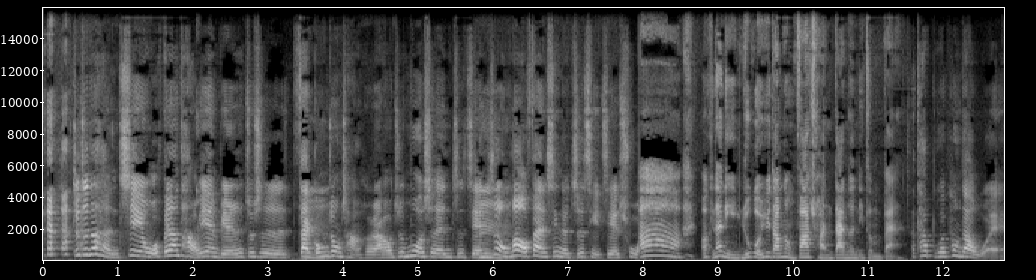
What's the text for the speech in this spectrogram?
就真的很气，我非常讨厌别人就是在公众场合，然后就是陌生人之间、嗯这种冒犯性的肢体接触，啊，OK，那你如果遇到那种发传单的，你怎么办？他不会碰到我哎、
